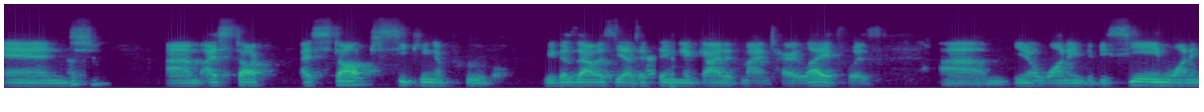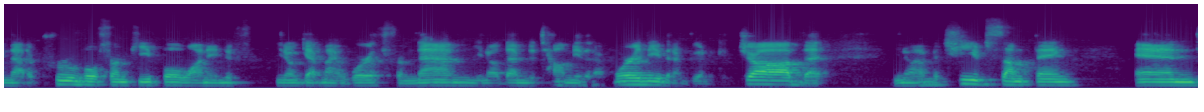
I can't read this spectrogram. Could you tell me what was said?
And um, I stopped, I stopped seeking approval because that was the other thing that guided my entire life was, um, you know, wanting to be seen, wanting that approval from people, wanting to you know, get my worth from them, you know, them to tell me that I'm worthy, that I'm doing a good job, that, you know, I've achieved something. And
